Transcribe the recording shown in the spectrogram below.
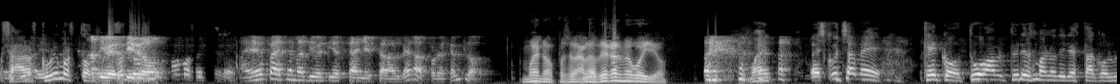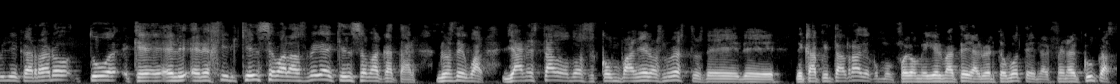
O sea, los cubrimos todo. Nos. A mí me parece más divertido este año que a Las Vegas, por ejemplo. Bueno, pues a Las Vegas me voy yo. Bueno, escúchame, Keiko, tú, tú eres mano directa con Luigi Carraro, tú eh, que el- elegir quién se va a Las Vegas y quién se va a Qatar. No es da igual. Ya han estado dos compañeros nuestros de, de- de Capital Radio, como fueron Miguel Matei y Alberto Bote en el Final Cupas,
